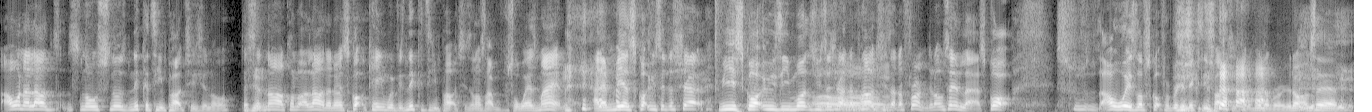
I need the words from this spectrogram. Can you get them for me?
I wasn't allowed no snus nicotine pouches, you know. They said, no, I'm not allowed. And then Scott came with his nicotine pouches, and I was like, so where's mine? And then me and Scott used to just share, me, Scott, Uzi, Monts used to share the oh. pouches at the front. You know what I'm saying? Like, Scott, I always love Scott for bringing nicotine pouches to the villa, bro. You know what I'm saying?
